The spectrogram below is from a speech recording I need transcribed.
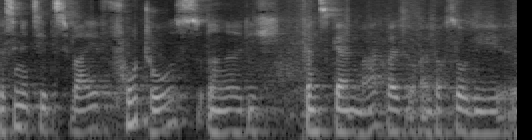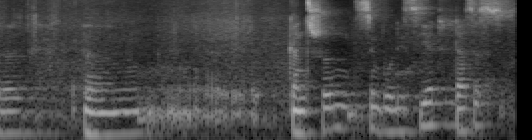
das sind jetzt hier zwei Fotos, äh, die ich ganz gern mag, weil sie auch einfach so die äh, ähm, ganz schön symbolisiert, das ist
